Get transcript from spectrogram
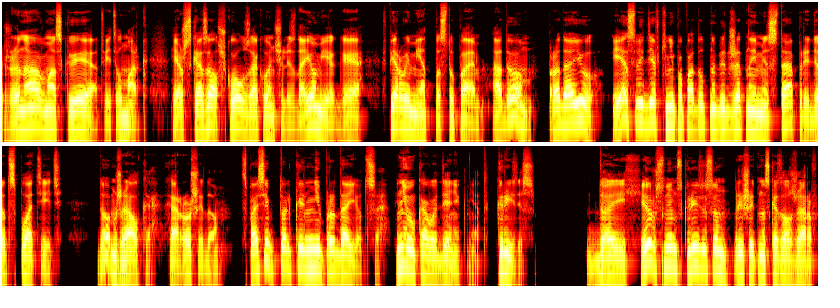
«Жена в Москве», — ответил Марк. «Я же сказал, школу закончили, сдаем ЕГЭ. В первый мед поступаем. А дом продаю. Если девки не попадут на бюджетные места, придется платить. Дом жалко. Хороший дом. Спасибо, только не продается. Ни у кого денег нет. Кризис. «Да и хер с ним, с кризисом», — решительно сказал Жаров.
